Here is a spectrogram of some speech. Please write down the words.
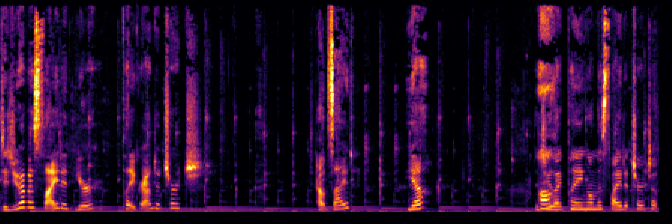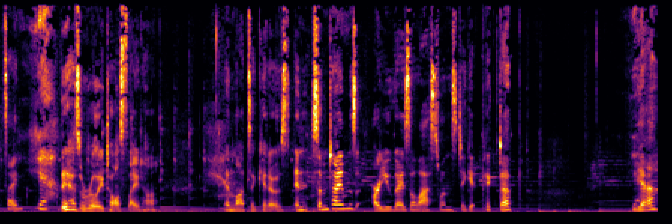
Did you have a slide at your playground at church? Outside? Yeah? Did you oh. like playing on the slide at church outside? Yeah. It has a really tall slide, huh? And lots of kiddos. And sometimes, are you guys the last ones to get picked up? Yeah.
